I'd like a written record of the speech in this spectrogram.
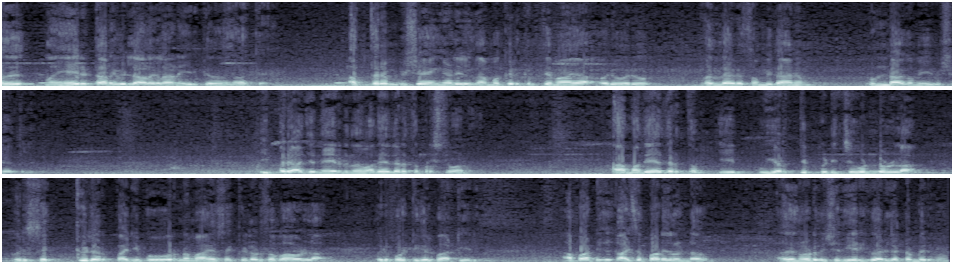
അത് നേരിട്ട് അറിവില്ല ആളുകളാണ് ഇരിക്കുന്നത് നിങ്ങളൊക്കെ. അത്തരം വിഷയങ്ങളിൽ നമുക്കൊരു കൃത്യമായ ഒരു ഒരു എന്താ ഒരു സംവിധാനം ഉണ്ടാകും ഈ വിഷയത്തിൽ. ഇപ്പൊ രാജ്യം നേരിടുന്നത് മതേതരത്വ പ്രശ്നമാണ്. ആ മതേതരത്വം ഈ ഉയർത്തിപ്പിടിച്ചുകൊണ്ടുള്ള ഒരു സെക്യുലർ പരിപൂർണമായ സെക്യുലർ സ്വഭാവമുള്ള ഒരു പൊളിറ്റിക്കൽ പാർട്ടി ആയിരിക്കും. ആ പാർട്ടിക്ക് കാഴ്ചപ്പാടുകൾ ഉണ്ടാവും അത് നിങ്ങളോട് വിശദീകരിക്കുക ഒരു ഘട്ടം വരുന്നു.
